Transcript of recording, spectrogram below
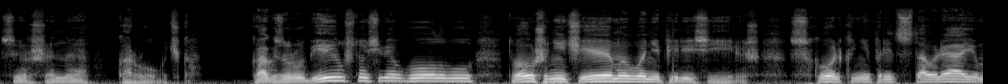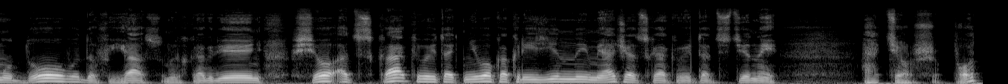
совершенная коробочка. Как зарубил, что себе в голову, то уж ничем его не пересилишь. Сколько не представляя ему доводов, ясных как день, все отскакивает от него, как резинный мяч отскакивает от стены. Отерши пот,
